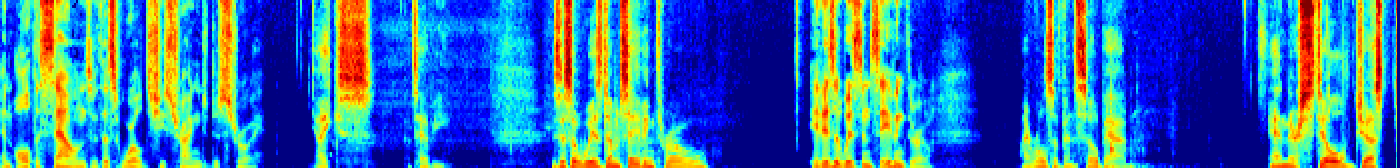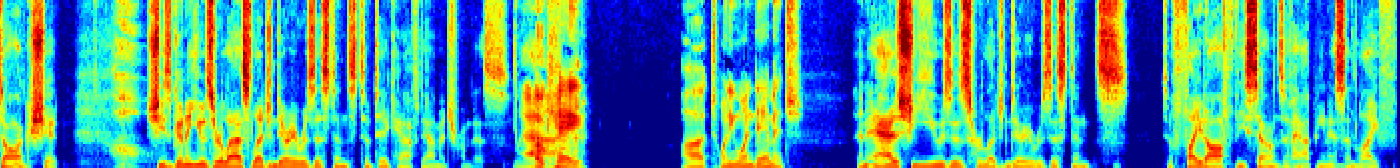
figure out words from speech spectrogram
and all the sounds of this world she's trying to destroy. Yikes. That's heavy. Is this a wisdom saving throw? It is a wisdom saving throw. My rolls have been so bad. And they're still just dog shit. She's going to use her last legendary resistance to take half damage from this. Okay. Uh 21 damage. And as she uses her legendary resistance to fight off these sounds of happiness and life,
